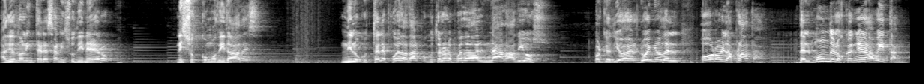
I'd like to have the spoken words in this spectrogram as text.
A Dios no le interesa ni su dinero, ni sus comodidades, ni lo que usted le pueda dar, porque usted no le puede dar nada a Dios. Porque Dios es el dueño del oro y la plata, del mundo y los que en él habitan.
